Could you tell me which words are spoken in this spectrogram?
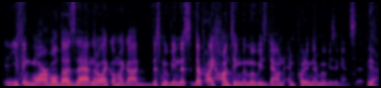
you think Marvel does that, and they're like, "Oh my god, this movie and this." They're probably hunting the movies down and putting their movies against it. Yeah.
